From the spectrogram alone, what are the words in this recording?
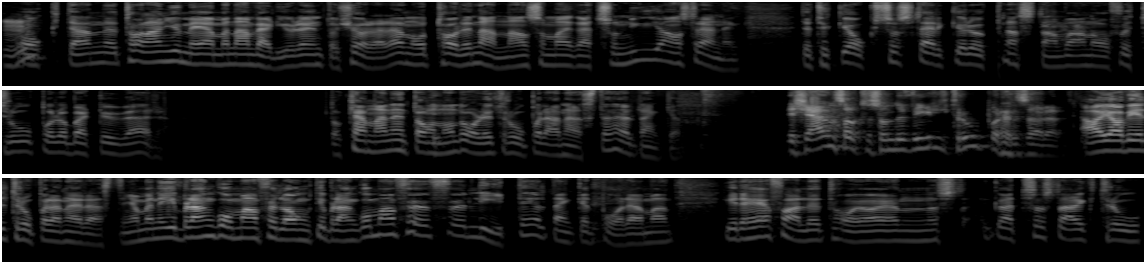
Mm. Och den tar han ju med men han väljer inte att köra den och tar en annan som är rätt så ny i hans träning. Det tycker jag också stärker upp nästan vad han har för tro på Robert UR. Då kan han inte ha någon dålig tro på den hästen helt enkelt. Det känns också som du vill tro på den Sören. Ja, jag vill tro på den här hästen. Ja, men ibland går man för långt, ibland går man för, för lite helt enkelt på det. Men i det här fallet har jag en rätt så stark tro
